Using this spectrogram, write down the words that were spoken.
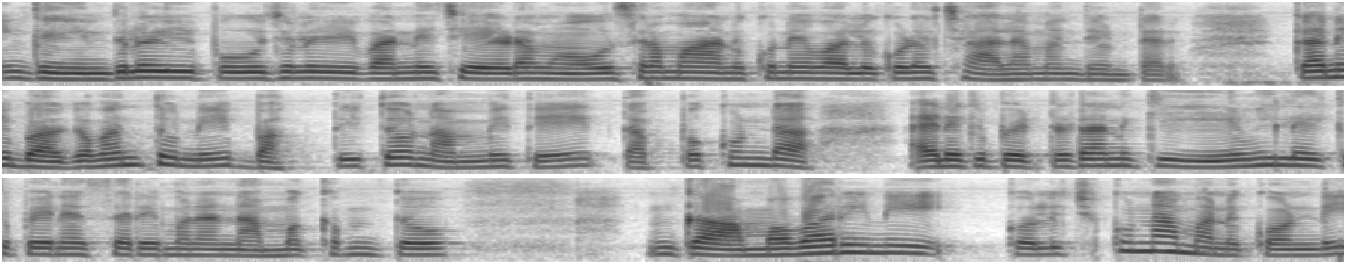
ఇంకా ఇందులో ఈ పూజలు ఇవన్నీ చేయడం అవసరమా అనుకునే వాళ్ళు కూడా చాలామంది ఉంటారు. కానీ భగవంతుని భక్తితో నమ్మితే తప్పకుండా ఆయనకి పెట్టడానికి ఏమీ లేకపోయినా సరే మన నమ్మకంతో ఇంకా అమ్మవారిని కొలుచుకున్నాం అనుకోండి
